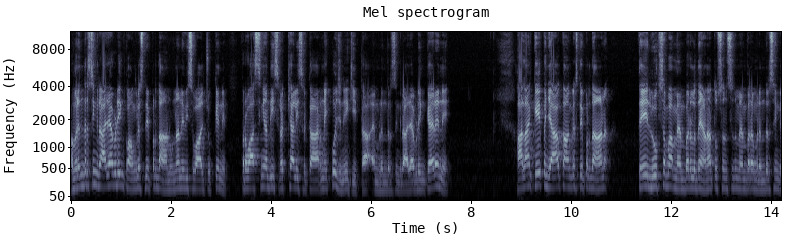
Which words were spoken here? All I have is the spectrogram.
ਅਮਰਿੰਦਰ ਸਿੰਘ ਰਾਜਾ ਵੜਿੰਗ ਕਾਂਗਰਸ ਦੇ ਪ੍ਰਧਾਨ, ਉਹਨਾਂ ਨੇ ਵੀ ਸਵਾਲ ਚੁੱਕੇ ਨੇ। ਪ੍ਰਵਾਸੀਆਂ ਦੀ ਸੁਰੱਖਿਆ ਲਈ ਸਰਕਾਰ ਨੇ ਕੁਝ ਨਹੀਂ ਕੀਤਾ। ਅਮਰਿੰਦਰ ਸਿੰਘ ਰਾਜਾ ਵੜਿੰਗ ਕਹਿ ਰਹੇ ਨੇ, ਹਾਲਾਂਕਿ ਪੰਜਾਬ ਕਾਂਗਰਸ ਦੇ ਪ੍ਰਧਾਨ ਤੇ ਲੋਕ ਸਭਾ ਮੈਂਬਰ ਲੁਧਿਆਣਾ ਤੋਂ ਸੰਸਦ ਮੈਂਬਰ ਅਮਰਿੰਦਰ ਸਿੰਘ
